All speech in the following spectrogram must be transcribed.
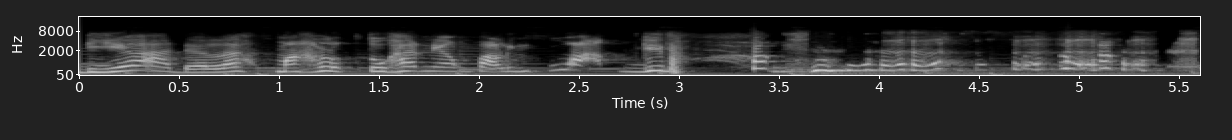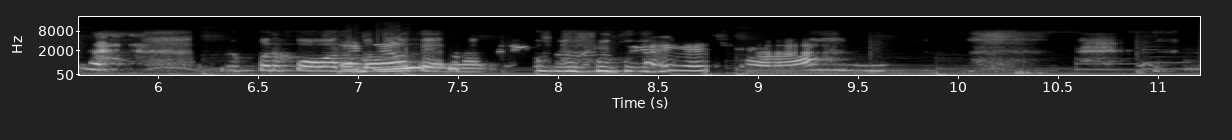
dia adalah makhluk Tuhan yang paling kuat gitu. Super power banget ya iya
